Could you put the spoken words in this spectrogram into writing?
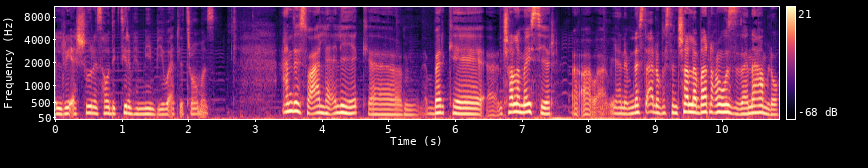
الـ reassurance هودي كتير مهمين بوقت الـ traumas. عندي سؤال لإلك بركي إن شاء الله ما يصير يعني بنسأله بس إن شاء الله ما نعوز نعمله.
